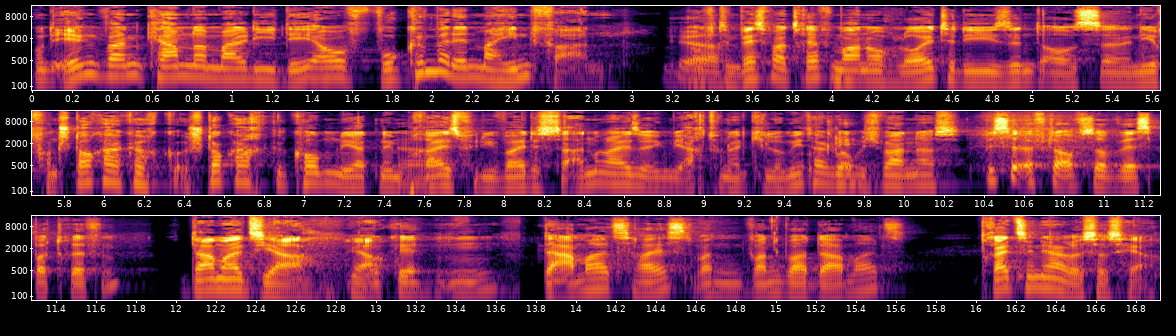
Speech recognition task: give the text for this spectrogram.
Und irgendwann kam dann mal die Idee auf, wo können wir denn mal hinfahren? Ja. Auf dem Vespa-Treffen waren auch Leute, die sind aus der Nähe von Stockach, Stockach gekommen. Die hatten den ja. Preis für die weiteste Anreise, irgendwie 800 Kilometer, okay. glaube ich, waren das. Bist du öfter auf so Vespa-Treffen? Damals ja, ja. Okay. Mhm. Damals heißt, wann, wann war damals? 13 Jahre ist das her.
